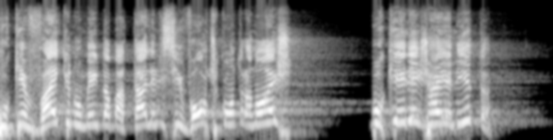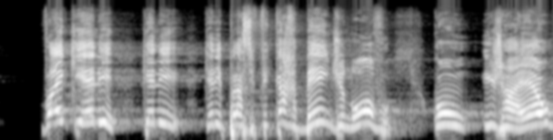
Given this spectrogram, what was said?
porque vai que no meio da batalha ele se volte contra nós, porque ele é israelita. Vai que ele, que ele, que ele para se ficar bem de novo com Israel,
